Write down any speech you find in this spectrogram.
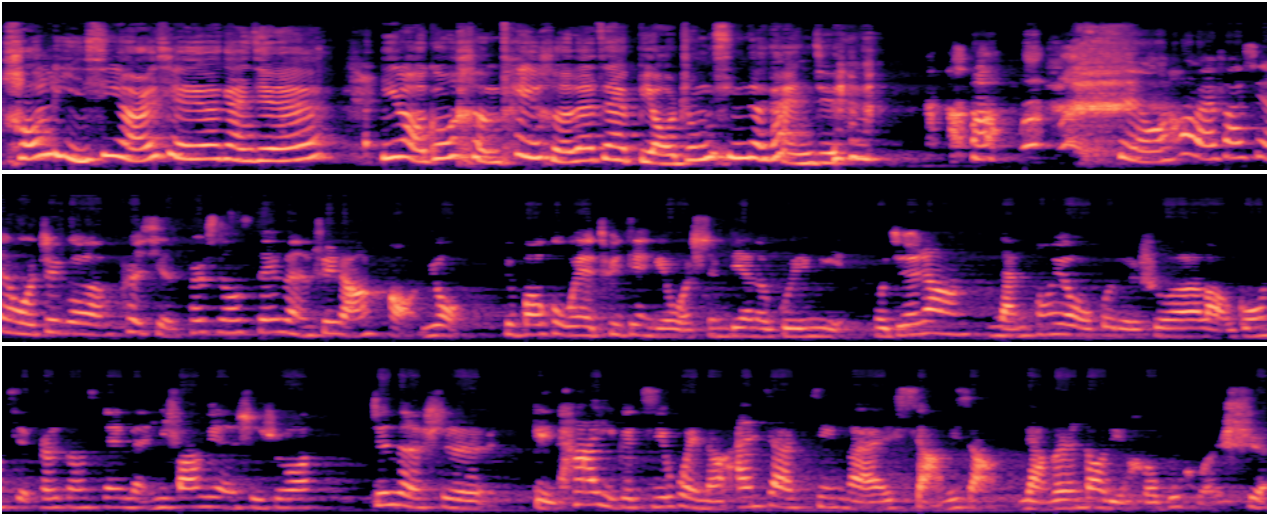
好理性，而且又感觉你老公很配合的在表忠心的感觉。对我后来发现，我这个 personal statement 非常好用，就包括我也推荐给我身边的闺蜜。我觉得让男朋友或者说老公写 personal statement，一方面是说真的是。给他一个机会，能安下心来想一想两个人到底合不合适。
